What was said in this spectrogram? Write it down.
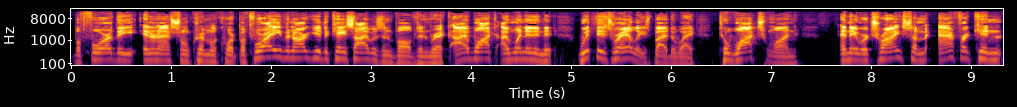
before the International Criminal Court, before I even argued the case I was involved in, Rick, I watched. I went in it with Israelis, by the way, to watch one, and they were trying some African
